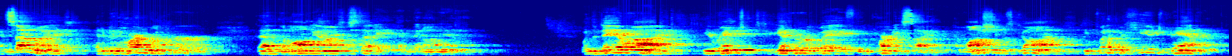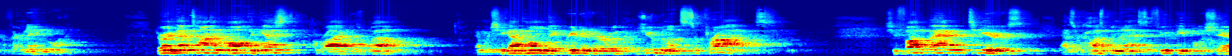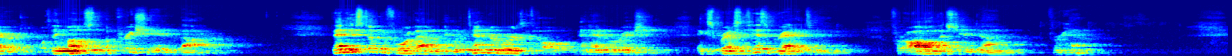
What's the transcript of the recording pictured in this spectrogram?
In some ways, it had been harder on her than the long hours of study had been on him. When the day arrived, he arranged to get her away from the party site, and while she was gone, he put up a huge banner with her name on it. During that time, all the guests arrived as well, and when she got home, they greeted her with a jubilant surprise. She fought back the tears as her husband asked a few people to share what they most appreciated about her. Then he stood before them and with tender words of hope and admiration expressed his gratitude for all that she had done for him.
